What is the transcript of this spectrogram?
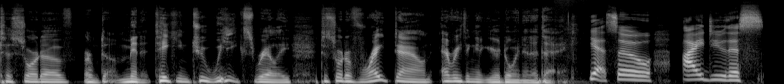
to sort of or a minute taking two weeks really to sort of write down everything that you're doing in a day Yeah, so I do this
